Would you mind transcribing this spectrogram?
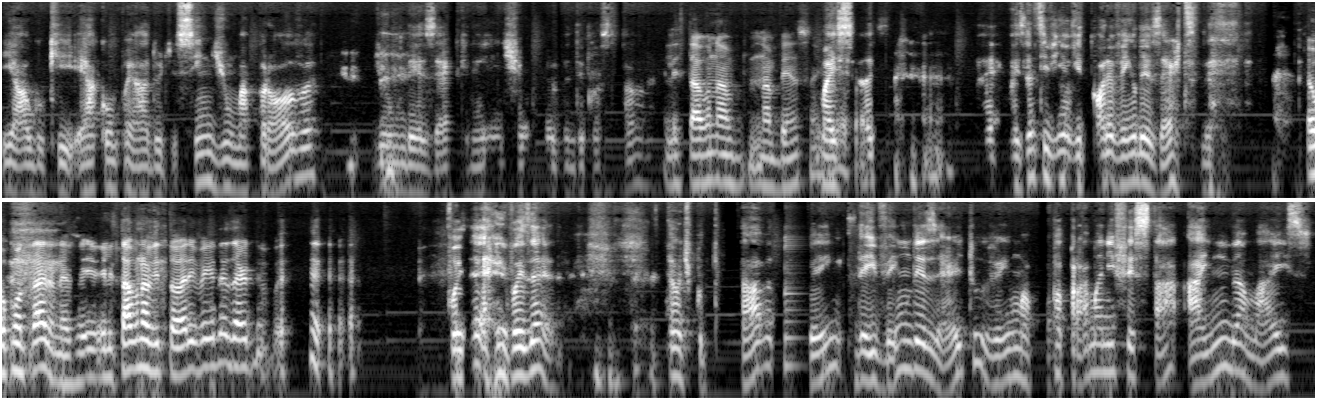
e algo que é acompanhado de sim de uma prova, de um deserto, que nem a gente chama o pentecostal, né? Eles estavam na, na benção. Mas antes, é, mas antes de vir a vitória, vem o deserto, né? É o contrário, né? Eles estavam na vitória e veio o deserto depois. Pois é, pois é. Então, tipo, tava bem, daí vem um deserto, vem uma prova para manifestar ainda mais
